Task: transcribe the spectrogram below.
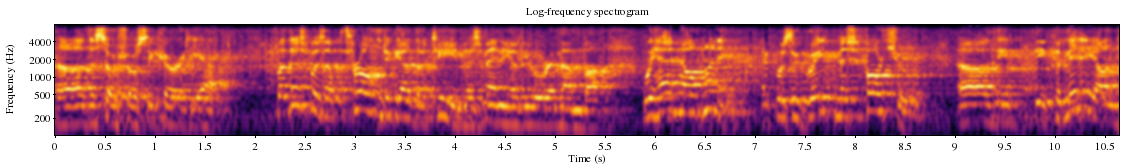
uh, the Social Security Act. But this was a thrown together team, as many of you remember. We had no money. It was a great misfortune. Uh, the, the Committee on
